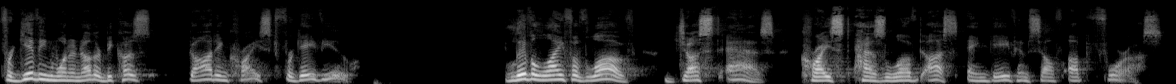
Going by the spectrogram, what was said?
forgiving one another because God in Christ forgave you. Live a life of love, just as Christ has loved us and gave himself up for us.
